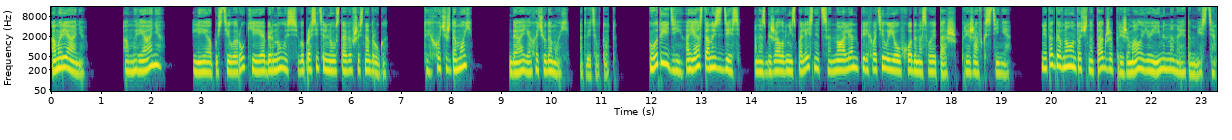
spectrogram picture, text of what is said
О Мариане. О Мариане? Лия опустила руки и обернулась, вопросительно уставившись на друга. Ты хочешь домой? Да, я хочу домой, ответил тот. Вот и иди, а я останусь здесь. Она сбежала вниз по лестнице, но Ален перехватил ее у входа на свой этаж, прижав к стене. Не так давно он точно так же прижимал ее именно на этом месте.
